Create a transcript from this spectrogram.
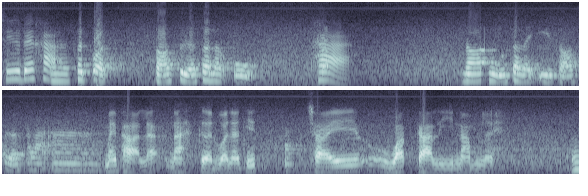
ชื่อด้วยค่ะ เออสะกดสอเสือสระอุค่ะ นอถูสระอีสอเสือสระอา ไม่ผ่านแล้วนะ เกิดวันอาทิตย์ใช้วักกาลีนำเลยอื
